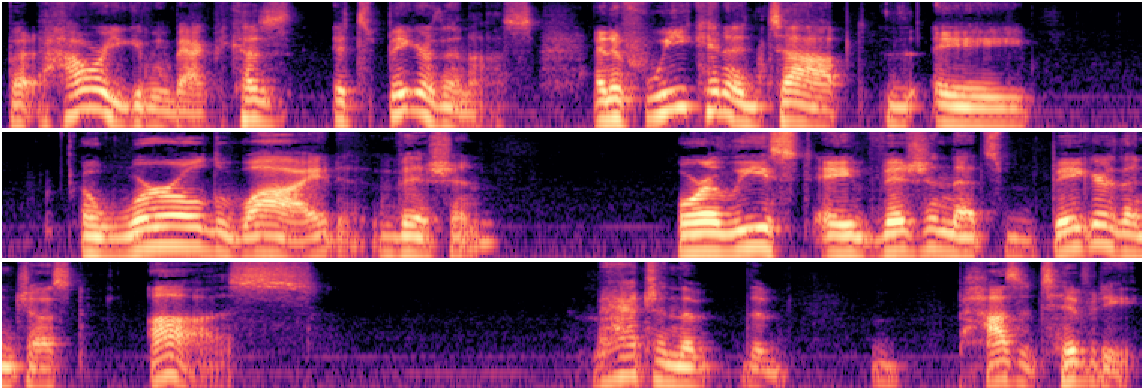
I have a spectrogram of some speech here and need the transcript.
But how are you giving back? Because it's bigger than us. And if we can adopt a, a worldwide vision, or at least a vision that's bigger than just us, imagine the, the positivity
